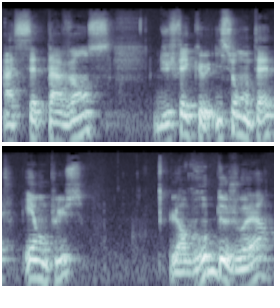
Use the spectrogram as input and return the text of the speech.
a, cette avance du fait qu'ils sont en tête et en plus, leur groupe de joueurs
